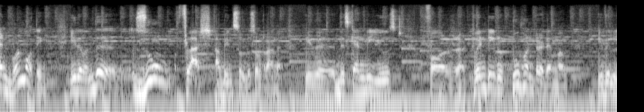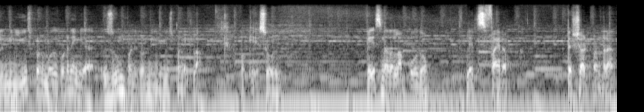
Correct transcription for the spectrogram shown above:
and one more thing இது வந்து ஜூம் ஃப்ளாஷ் அப்படின்னு சொல்லிட்டு சொல்கிறாங்க இது this can be used for twenty to two hundred mm இதில் நீங்கள் யூஸ் பண்ணும்போது கூட நீங்கள் ஜூம் பண்ணிக்கூட நீங்கள் யூஸ் பண்ணிக்கலாம். ஓகே ஸோ பேசினதெல்லாம் போதும். Let's fire up test shot பண்ணுறேன்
